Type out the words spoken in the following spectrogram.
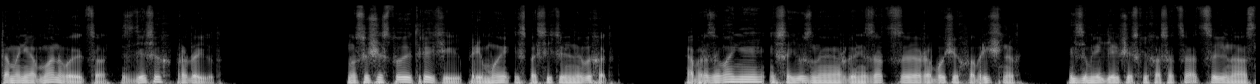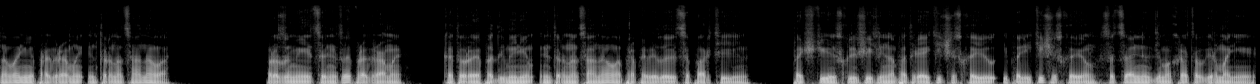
Там они обманываются, здесь их продают. Но существует третий, прямой и спасительный выход – образование и союзная организация рабочих фабричных и земледельческих ассоциаций на основании программы «Интернационала». Разумеется, не той программы, которая под именем «Интернационала» проповедуется партией, почти исключительно патриотическую и политическую социальных демократов Германии,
